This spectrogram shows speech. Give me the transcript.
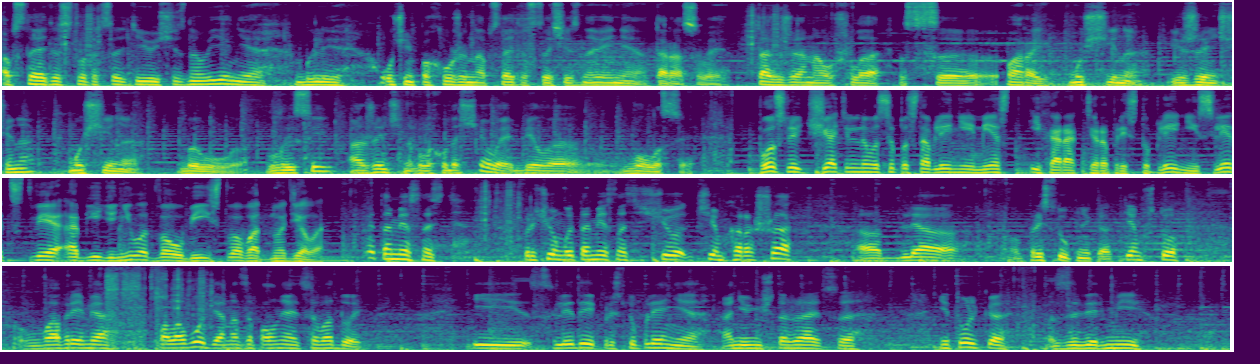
Обстоятельства, так сказать, ее исчезновения были очень похожи на обстоятельства исчезновения Тарасовой. Также она ушла с парой мужчина и женщина. Мужчина был лысый, а женщина была худощавая, белые волосы. После тщательного сопоставления мест и характера преступлений следствие объединило два убийства в одно дело. Эта местность, причем эта местность еще чем хороша а, для преступника, тем, что во время половодья она заполняется водой. И следы преступления, они уничтожаются не только зверьми,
